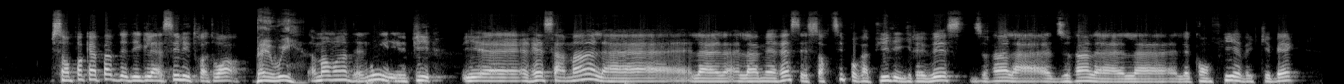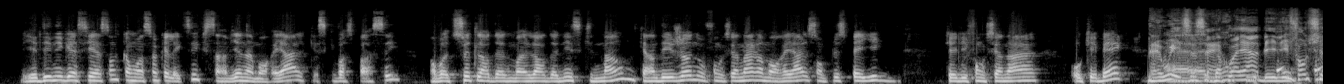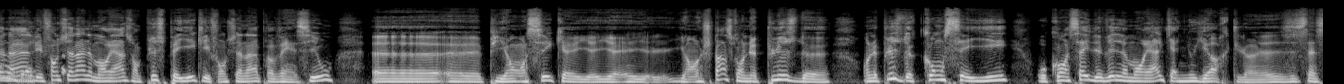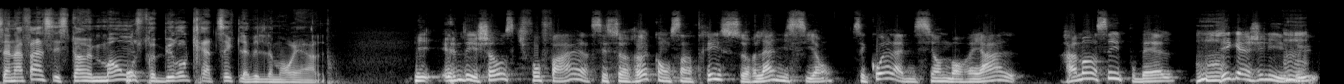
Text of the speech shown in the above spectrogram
Ils sont pas capables de déglacer les trottoirs. Ben oui. À un moment donné, et puis euh, récemment, la, la, la, mairesse est sortie pour appuyer les grévistes durant la durant la, le conflit avec Québec. Il y a des négociations de conventions collectives qui s'en viennent à Montréal. Qu'est-ce qui va se passer? On va tout de suite leur, leur donner ce qu'ils demandent. Quand déjà nos fonctionnaires à Montréal sont plus payés que les fonctionnaires au Québec. Ben oui, ça c'est euh, incroyable. les, fonctionnaires, les fonctionnaires de Montréal sont plus payés que les fonctionnaires provinciaux. Euh, euh, puis on sait que je pense qu'on a plus de, on a plus de conseillers au Conseil de ville de Montréal qu'à New York. C'est une affaire, c'est un monstre bureaucratique la ville de Montréal. Et une des choses qu'il faut faire, c'est se reconcentrer sur la mission. C'est quoi la mission de Montréal? Ramasser les poubelles, mmh. dégager les mmh. rues,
